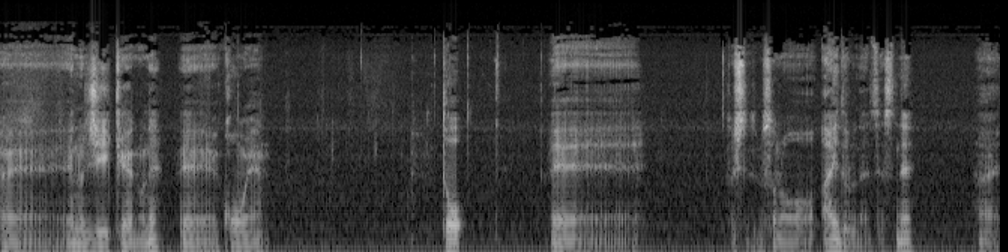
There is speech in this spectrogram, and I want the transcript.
えー、NGK のね、えー、公演と、えー、そしてそのアイドルのやつですね、はい、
